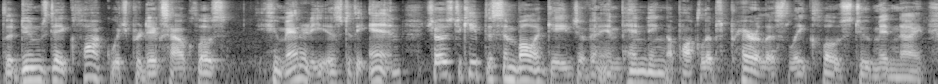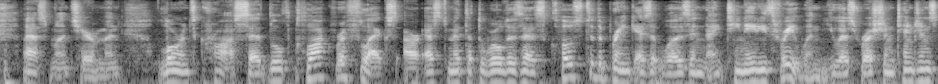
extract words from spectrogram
the doomsday clock which predicts how close humanity is to the end, chose to keep the symbolic gauge of an impending apocalypse perilously close to midnight. Last month, Chairman Lawrence Krauss said the clock reflects our estimate that the world is as close to the brink as it was in 1983 when U.S. Russian tensions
